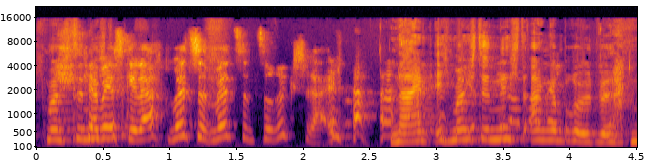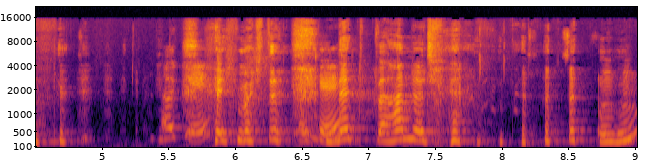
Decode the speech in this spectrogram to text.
Ich, möchte ich habe jetzt gedacht, willst du, willst du zurückschreien? Nein, ich möchte nicht angebrüllt werden. Okay. Ich möchte okay. nett behandelt werden. Mhm.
